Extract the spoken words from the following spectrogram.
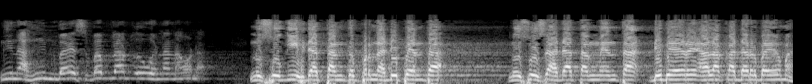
Nginahin bae sebab lain eueuh nanaon nu sugih datang teu pernah dipenta. nu susah datang menta diberre ala kadar baymah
